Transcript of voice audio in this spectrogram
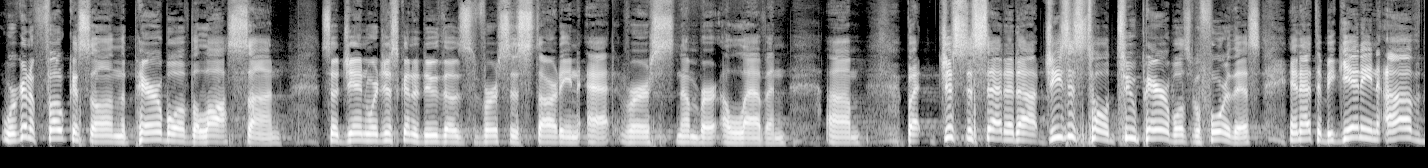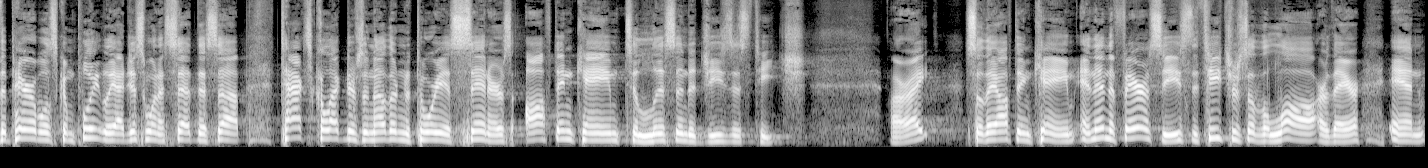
We're going to focus on the parable of the lost son. So, Jen, we're just going to do those verses starting at verse number 11. Um, but just to set it up, Jesus told two parables before this. And at the beginning of the parables completely, I just want to set this up. Tax collectors and other notorious sinners often came to listen to Jesus teach. All right? So they often came. And then the Pharisees, the teachers of the law, are there, and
